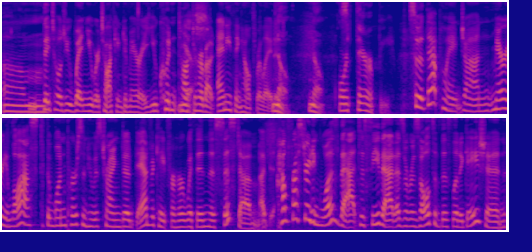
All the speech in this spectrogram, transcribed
Um, they told you when you were talking to Mary, you couldn't talk yes. to her about anything health related. No, no, or therapy. So at that point, John, Mary lost the one person who was trying to advocate for her within this system. Uh, how frustrating was that to see that as a result of this litigation,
